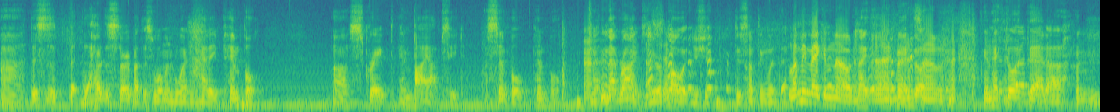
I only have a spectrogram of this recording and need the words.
Uh, this is a, I heard the story about this woman who went and had a pimple uh, scraped and biopsied. A simple pimple, and, that- and that rhymes. And you're a poet. You should do something with that. Let me make a note. And I, and I thought, and I thought that uh, Mm-hmm.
